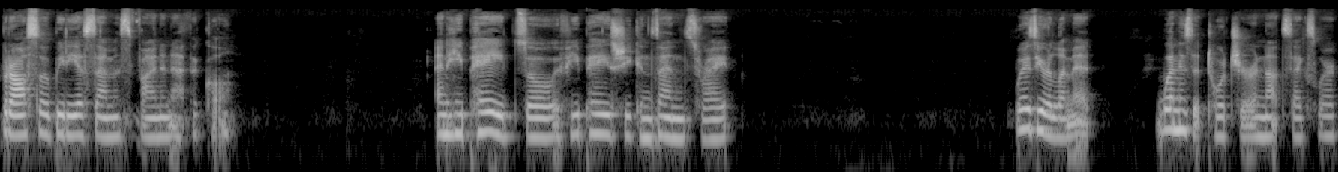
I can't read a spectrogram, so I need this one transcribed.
But also, BDSM is fine and ethical. And he paid, so if he pays, she consents, right? Where's your limit? When is it torture and not sex work?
